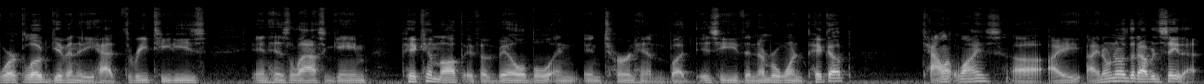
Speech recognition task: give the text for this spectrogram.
workload given that he had three TDs in his last game. Pick him up if available and, and turn him. But is he the number one pickup talent wise? Uh, I, I don't know that I would say that.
